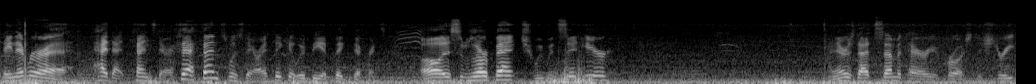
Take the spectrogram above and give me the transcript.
they never uh, had that fence there. If that fence was there, I think it would be a big difference. Oh, this was our bench. We would sit here and there's that cemetery across the street.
